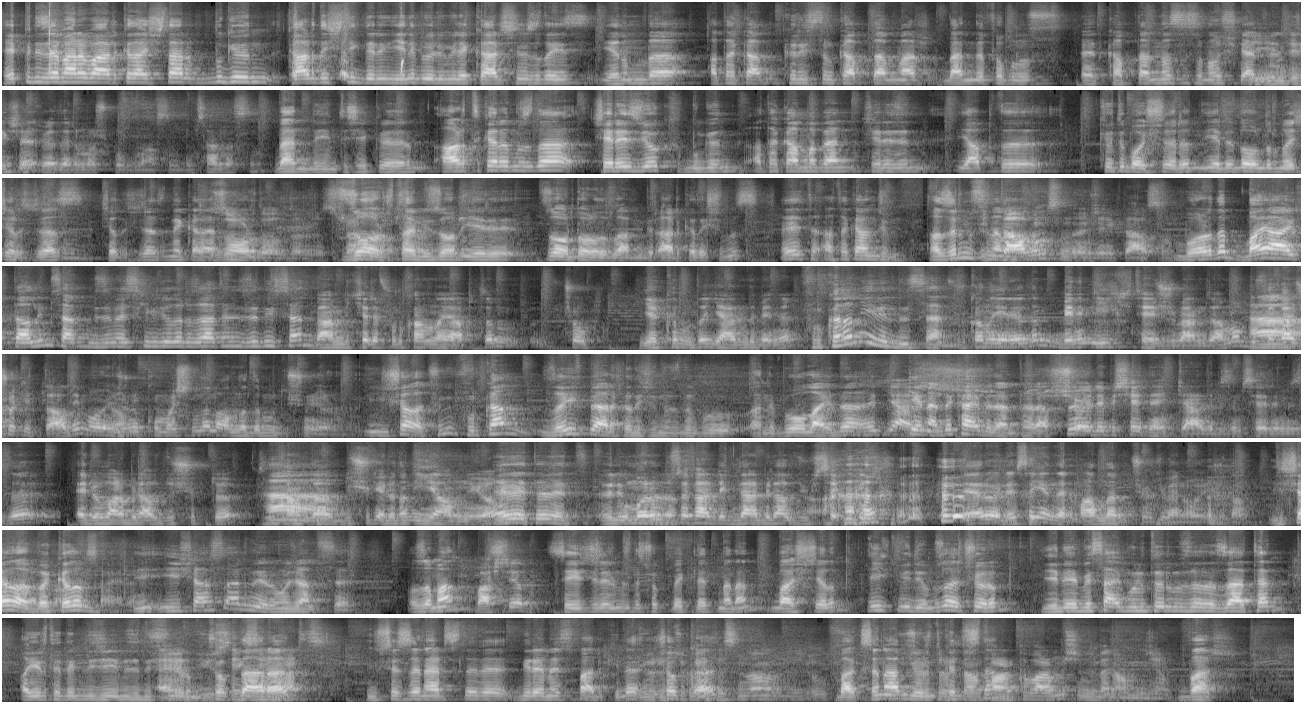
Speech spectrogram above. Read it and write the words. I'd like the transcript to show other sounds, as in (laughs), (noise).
Hepinize merhaba arkadaşlar. Bugün Kardeşliklerin yeni bölümüyle karşınızdayız. Yanımda Atakan, Crystal Kaptan var. Ben de Fabulous. Evet Kaptan nasılsın? Hoş geldin İyiyim, öncelikle. teşekkür ederim. Hoş buldum Aslı'cığım. Sen nasılsın? Ben deyim teşekkür ederim. Artık aramızda çerez yok. Bugün Atakan'la ben çerezin yaptığı kötü boşların yeri doldurmaya çalışacağız. Çalışacağız ne kadar Zor doldururuz. Zor, tabii zor. Yeri zor doldurulan bir arkadaşımız. Evet Atakan'cım hazır mısın ama? İddialı mısın öncelikle Asım? Bu arada bayağı iddialıyım. Sen bizim eski videoları zaten izlediysen. Ben bir kere Furkan'la yaptım. Çok yakındı, yendi beni. Furkan'a mı yenildin sen? Furkan'a yenildim. Benim ilk tecrübemdi ama bu Ha. sefer çok iddialıyım. Oyuncunun kumaşından anladığımı düşünüyorum. İnşallah. Çünkü Furkan zayıf bir arkadaşımızdı bu hani bu olayda. Hep Ya genelde ş- kaybeden taraftı. Şöyle bir şey denk geldi bizim serimizde. Elo'lar biraz düşüktü. Furkan da düşük Elo'dan iyi anlıyor. Evet evet. Öyle bir Umarım bu sefer ligler biraz yüksektir. (laughs) (laughs) Eğer öyleyse yenerim. Anlarım çünkü ben oyuncudan. İnşallah Anlarım bakalım. vesaire. İyi, iyi şanslar diliyorum hocam size. O zaman Başlayalım. seyircilerimizi de çok bekletmeden başlayalım. İlk videomuzu açıyorum. Yeni MSI monitörümüzde de zaten ayırt edebileceğimizi düşünüyorum. Evet, çok 180 daha rahat. Hz. 180 Hz ve 1 ms farkıyla Görüntü çok rahat kalitesinden Baksana abi, görüntü 144'ten kalitesinden- farkı var mı şimdi ben anlayacağım. var.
